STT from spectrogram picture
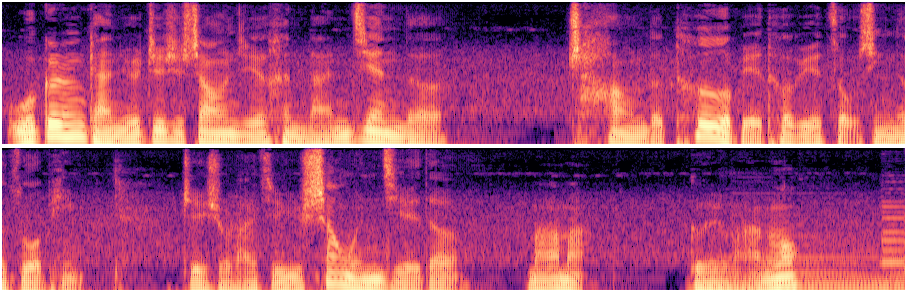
我个人感觉这是尚雯婕很难见的唱的特别特别走心的作品。这首来自于尚雯婕的《妈妈》，各位晚安喽。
